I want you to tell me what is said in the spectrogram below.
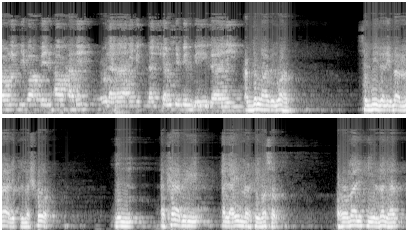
قول ابن وهب أو حديث علماء مثل الشمس في الميزان. عبد الله بن وهب. تلميذ الإمام مالك المشهور من أكابر الأئمة في مصر وهو مالكي المذهب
